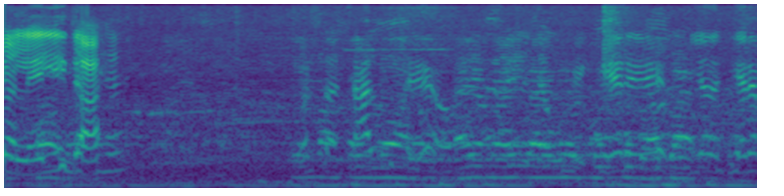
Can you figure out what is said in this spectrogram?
જો લઈ લીધા છે. વરસાદ ચાલુ છે. ઘેરે ઘેરે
